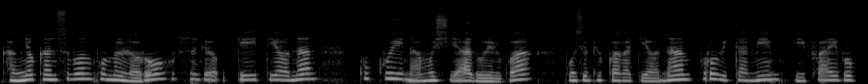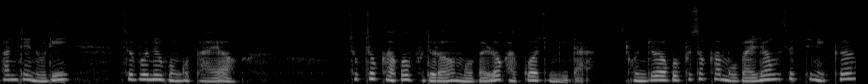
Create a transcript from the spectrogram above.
강력한 수분 포뮬러로 흡수력이 뛰어난 코쿠이 나무 씨앗 오일과 보습 효과가 뛰어난 프로비타민 B5 판테놀이 수분을 공급하여 촉촉하고 부드러운 모발로 가꾸어 줍니다. 건조하고 푸석한 모발용 세티니크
